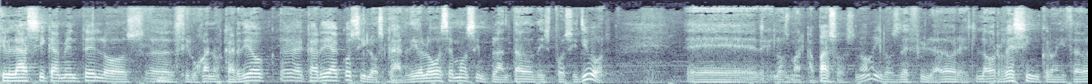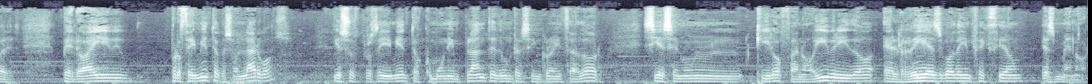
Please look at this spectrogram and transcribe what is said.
Clásicamente los eh, cirujanos eh, cardíacos y los cardiólogos hemos implantado dispositivos, eh, los marcapasos y los desfibriladores, los resincronizadores, pero hay procedimientos que son largos, y esos procedimientos como un implante de un resincronizador, si es en un quirófano híbrido, el riesgo de infección es menor,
